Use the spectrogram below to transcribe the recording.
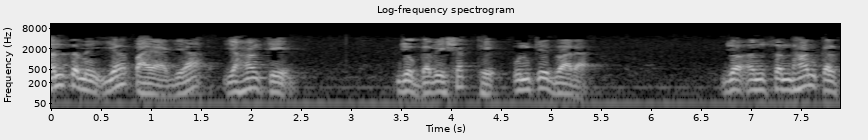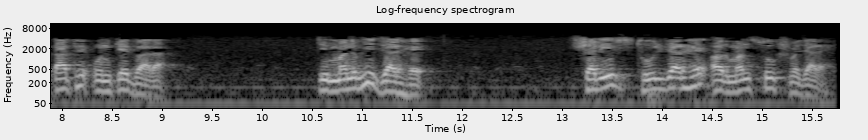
अंत में यह पाया गया, यहाँ के जो गवेषक थे, उनके द्वारा, जो अनुसंधान करता थे, उनके द्वारा, कि मन भी जड़ है, शरीर स्थूल जड़ है और मन सूक्ष्म जड़ है।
